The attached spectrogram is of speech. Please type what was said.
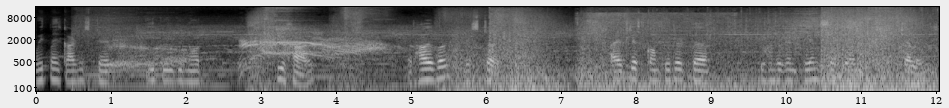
with my current state it will be not too hard. But however let's start I have just completed the 210 second challenge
